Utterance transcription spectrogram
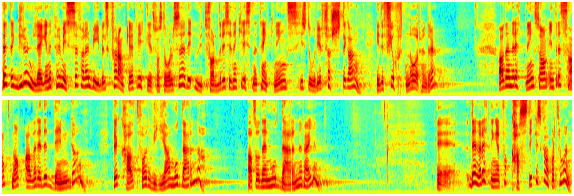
Dette grunnleggende premisset for en bibelsk forankret virkelighetsforståelse det utfordres i den kristne tenknings historie første gang i det 14. århundre av den retning som interessant nok allerede den gang ble kalt for via moderna, altså den moderne veien. Eh, denne retningen forkaster ikke skapertroen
